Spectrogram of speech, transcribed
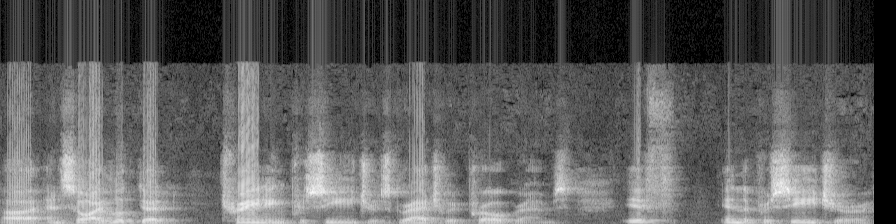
Uh, and so I looked at training procedures, graduate programs. If in the procedure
